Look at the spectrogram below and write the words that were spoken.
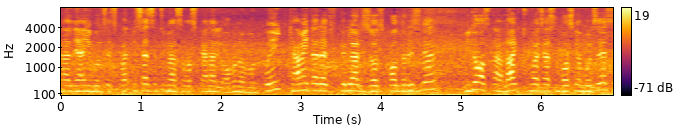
Kanalga yangi bo'lsangiz подписаться tugmasini bosib kanalga obuna bo'lib qo'ying. Kommentariyada fikrlaringizni yozib qoldiringlar video ostidan like tugmachasini bosgan bo'lsangiz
